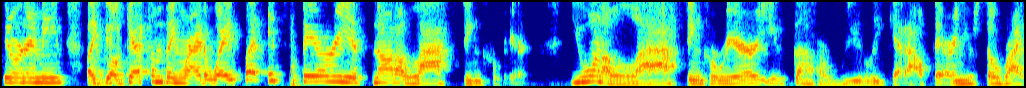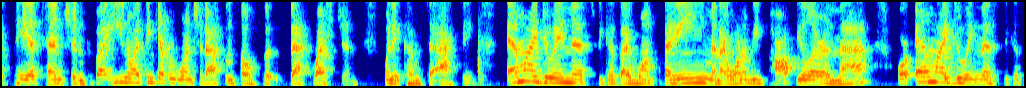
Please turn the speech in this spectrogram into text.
You know what I mean? Like mm-hmm. they'll get something right away, but it's very it's not a lasting career you want a lasting career, you've got to really get out there. And you're so right. Pay attention. Because I, you know, I think everyone should ask themselves the, that question when it comes to acting. Am I doing this because I want fame and I want to be popular and that? Or am I doing this because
